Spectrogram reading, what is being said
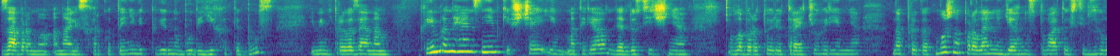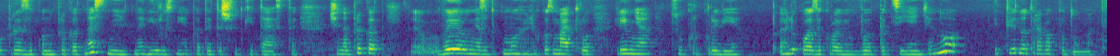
забрано аналіз харкотинів, відповідно буде їхати бус, і він привезе нам, крім рентген-знімків, ще і матеріал для дослідження в лабораторію третього рівня. Наприклад, можна паралельно діагностувати осіб з груп ризику, наприклад, на СНІД, на вірусні гепатити, швидкі тести, чи, наприклад, е, виявлення за допомогою глюкозметру рівня цукру крові, глюкози крові в пацієнті. Ну, відповідно, треба подумати.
